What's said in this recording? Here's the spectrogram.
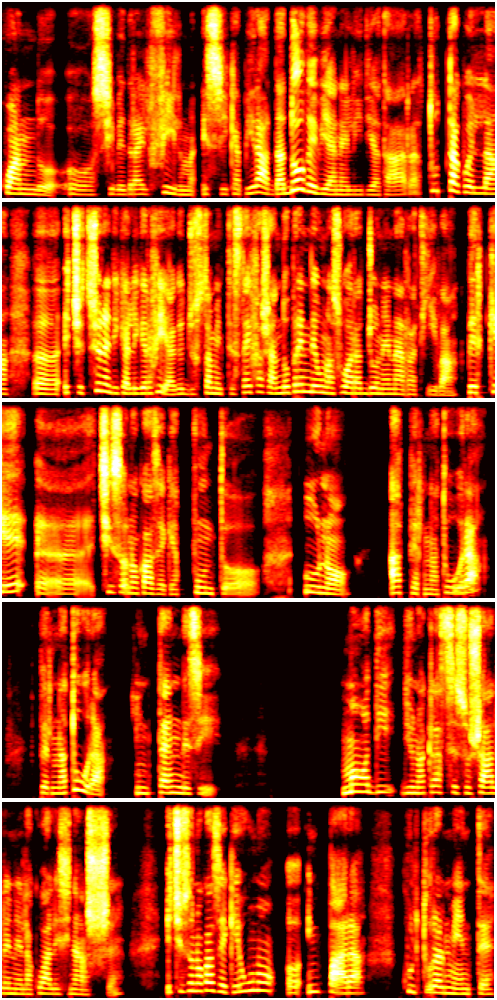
quando oh, si vedrà il film e si capirà da dove viene Lydia Tarr, tutta quella eh, eccezione di calligrafia che giustamente stai facendo prende una sua ragione narrativa, perché eh, ci sono cose che appunto uno ha per natura, per natura intendesi modi di una classe sociale nella quale si nasce e ci sono cose che uno uh, impara culturalmente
